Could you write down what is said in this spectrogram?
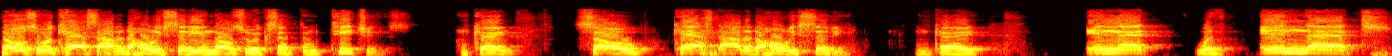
Those who were cast out of the holy city and those who accept them teachings. Okay. So cast out of the holy city. Okay. In that, within that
